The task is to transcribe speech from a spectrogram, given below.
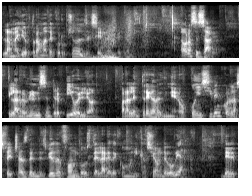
la mayor trama de corrupción del sexenio de Peña Ahora se sabe que las reuniones entre Pío y León para la entrega de dinero coinciden con las fechas del desvío de fondos del área de comunicación de gobierno, de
